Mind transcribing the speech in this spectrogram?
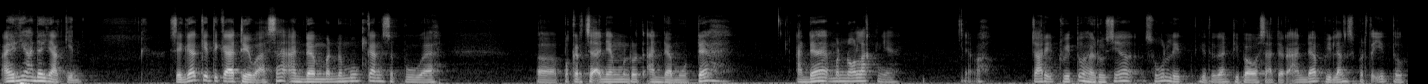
Akhirnya anda yakin sehingga ketika dewasa anda menemukan sebuah uh, pekerjaan yang menurut anda mudah anda menolaknya ya oh cari duit itu harusnya sulit gitu kan di bawah sadar Anda bilang seperti itu.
